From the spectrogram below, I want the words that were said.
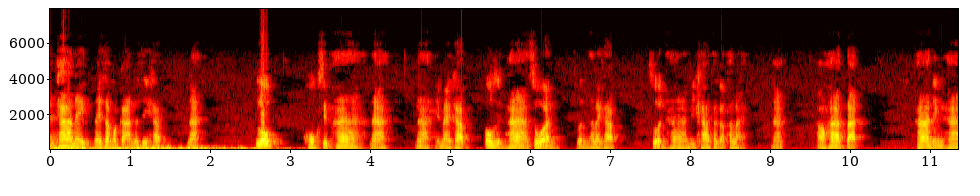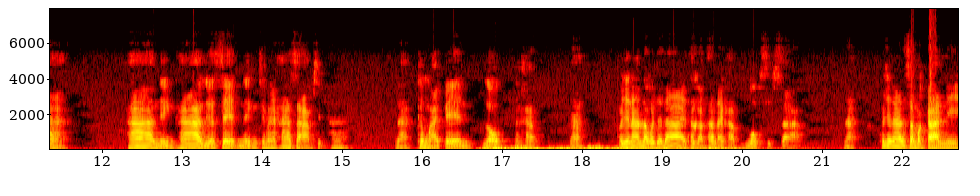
นค่าในในสมการดูสิครับนะลบหกสิบห้านะนะเห็นไหมครับลบสิบห้าส่วนส่วนเท่าไหร่ครับ ส่วนห้ามีค่าเท่ากับเท่าไหร่นะเอาห้าตัดห้าหนึ่งห้าห้าหนึ่งห้าเหลือเศษหนึ่งใช่ไหมห้าสามสิบห้า นะเครื่องหมายเป็นลบนะครับนะเพราะฉะนั้นเราก็จะได้เท่ากับเท่าไหร่ครับลบสิบสามนะเพราะฉะนั้นสมการนี้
